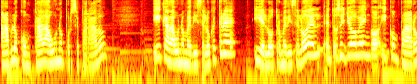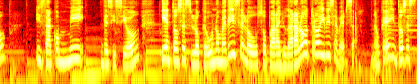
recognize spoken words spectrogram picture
hablo con cada uno por separado y cada uno me dice lo que cree y el otro me dice lo de él. Entonces yo vengo y comparo y saco mi decisión y entonces lo que uno me dice lo uso para ayudar al otro y viceversa. ¿Ok? Entonces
